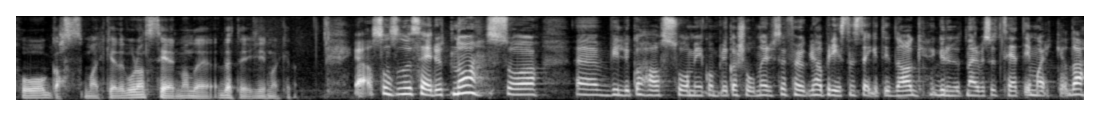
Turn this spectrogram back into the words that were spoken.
på gassmarkedet? Hvordan ser man det, dette i markedet? Ja, sånn som det ser ut nå, så eh, vil det ikke ha så mye komplikasjoner. Selvfølgelig har prisene steget i dag grunnet nervøsitet i markedet.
